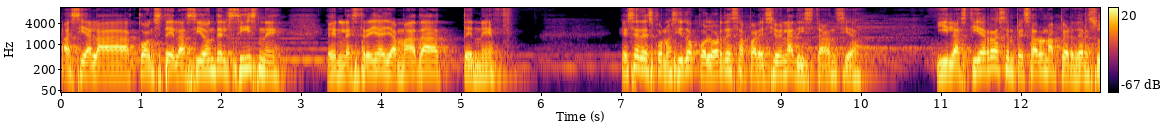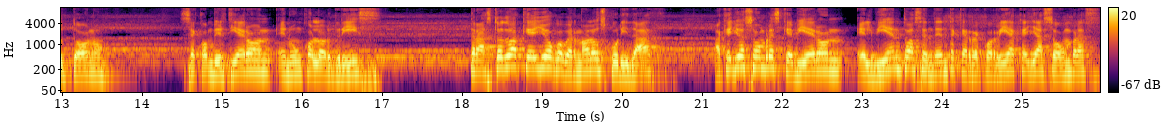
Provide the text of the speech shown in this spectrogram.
hacia la constelación del cisne, en la estrella llamada Tenef. Ese desconocido color desapareció en la distancia y las tierras empezaron a perder su tono, se convirtieron en un color gris. Tras todo aquello gobernó la oscuridad. Aquellos hombres que vieron el viento ascendente que recorría aquellas sombras.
